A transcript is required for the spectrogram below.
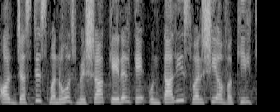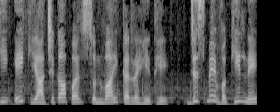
और जस्टिस मनोज मिश्रा केरल के उनतालीस वर्षीय वकील की एक याचिका पर सुनवाई कर रहे थे, जिसमें वकील ने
